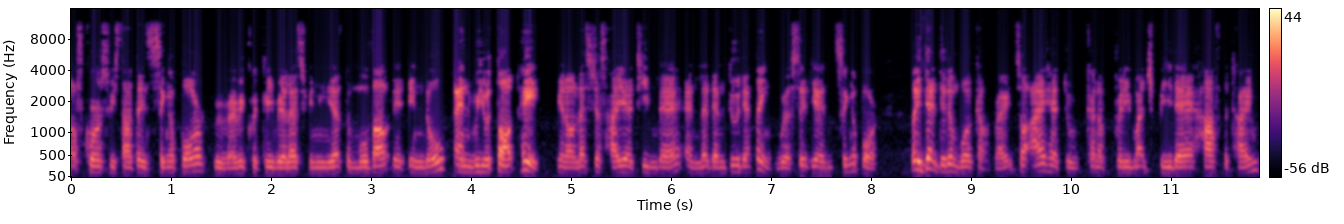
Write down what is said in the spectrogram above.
of course, we started in Singapore. We very quickly realized we needed to move out in Indo. And we thought, hey, you know, let's just hire a team there and let them do their thing. We'll sit here in Singapore. Like that didn't work out, right? So I had to kind of pretty much be there half the time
